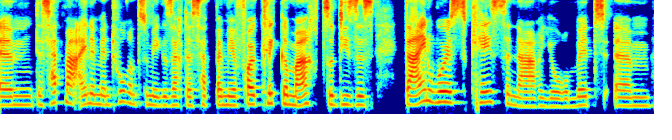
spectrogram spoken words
ähm, das hat mal eine Mentorin zu mir gesagt, das hat bei mir voll Klick gemacht, so dieses dein Worst-Case-Szenario mit ähm,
